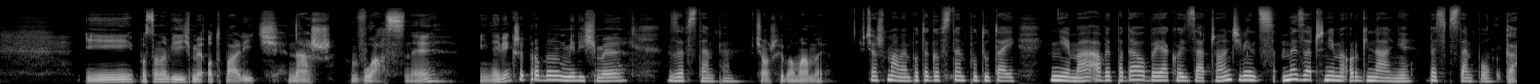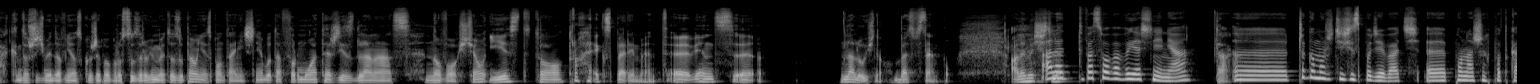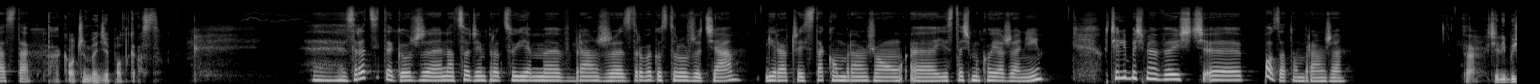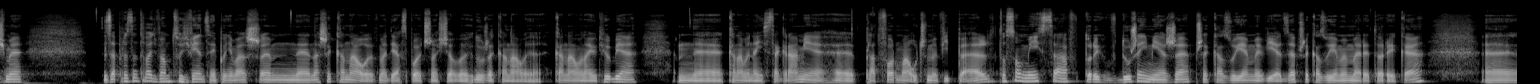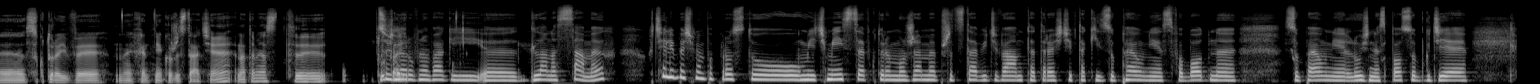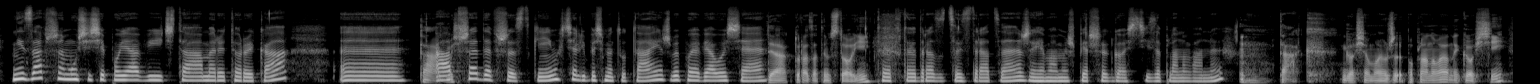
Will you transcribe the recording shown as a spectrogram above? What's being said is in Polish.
i postanowiliśmy odpalić nasz własny. I największy problem mieliśmy. Ze wstępem. Wciąż chyba mamy. Wciąż mamy, bo tego wstępu tutaj nie ma, a wypadałoby jakoś zacząć, więc my zaczniemy oryginalnie, bez wstępu. Tak, doszliśmy do wniosku, że po prostu zrobimy to zupełnie spontanicznie, bo ta formuła też jest dla nas nowością i jest to trochę eksperyment, e, więc e, na luźno, bez wstępu. Ale myślę. Ale dwa słowa wyjaśnienia. Tak. E, czego możecie się spodziewać po naszych podcastach? Tak, o czym będzie podcast? Z racji tego, że na co dzień pracujemy w branży zdrowego stylu życia i raczej z taką branżą e, jesteśmy kojarzeni, chcielibyśmy wyjść e, poza tą branżę. Tak, chcielibyśmy zaprezentować Wam coś więcej, ponieważ nasze kanały w mediach społecznościowych, duże kanały, kanały na YouTubie, kanały na Instagramie, e, platforma uczymyfit.pl, to są miejsca, w których w dużej mierze przekazujemy wiedzę, przekazujemy merytorykę, e, z której Wy chętnie korzystacie. Natomiast e, Tutaj... Coś dla równowagi y, dla nas samych. Chcielibyśmy po prostu mieć miejsce, w którym możemy przedstawić Wam te treści w taki zupełnie swobodny, zupełnie luźny sposób, gdzie nie zawsze musi się pojawić ta merytoryka, tak, A myśl... przede wszystkim chcielibyśmy tutaj, żeby pojawiały się. Idea, która za tym stoi. To ja tutaj od razu coś zdradzę, że ja mam już pierwszych gości zaplanowanych. Mm, tak, Gosia ma już poplanowanych gości,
